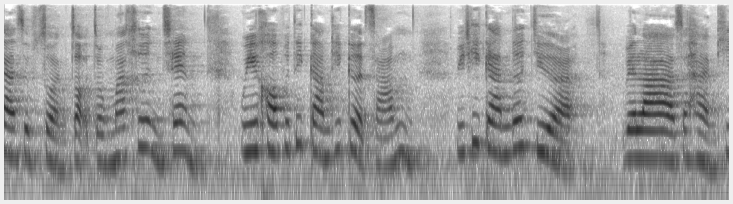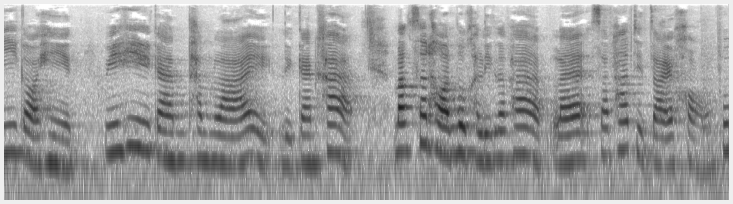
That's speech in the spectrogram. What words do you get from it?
การสืบสวนเจาะจงมากขึ้น เช่น วิเคราะห์พฤติกรรมที่เกิดซ้ำ วิธีการเลือกเหยื่อ เวลาสถานที่ก่อเหตุ วิธีการทำร้ายหรือการฆ่า มักสะท้อนบุคลิกภาพ และสภาพจิตใจของผู้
